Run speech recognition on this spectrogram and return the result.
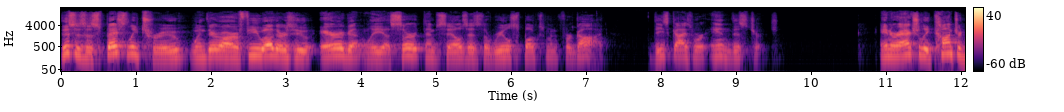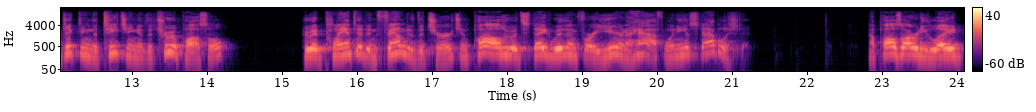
This is especially true when there are a few others who arrogantly assert themselves as the real spokesman for God. These guys were in this church and are actually contradicting the teaching of the true apostle who had planted and founded the church, and Paul, who had stayed with him for a year and a half when he established it. Now, Paul's already laid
